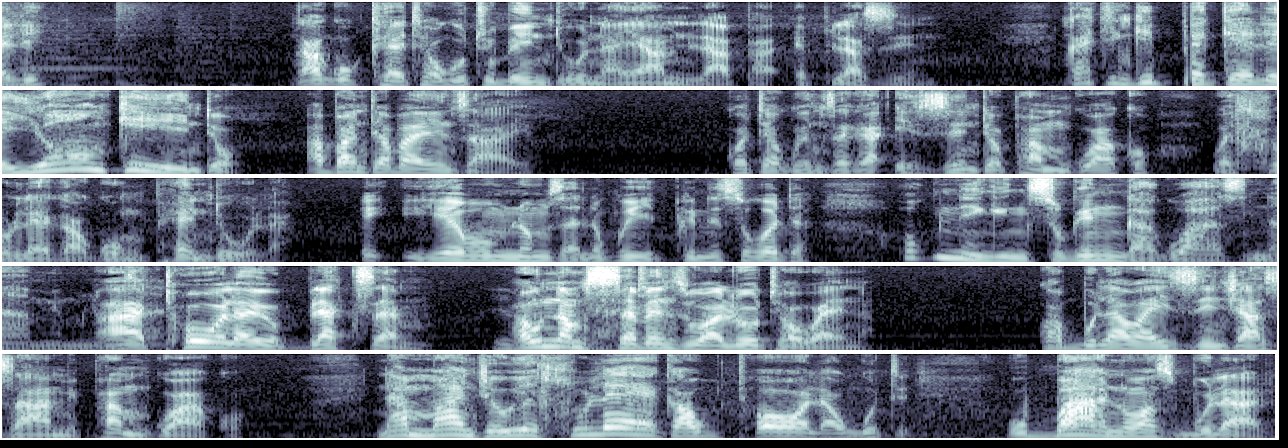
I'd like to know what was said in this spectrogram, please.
Eli ngakukhetha ukuthi ube induna yami lapha eplazini. Ngathi ngibhekele yonke into abantu abayenzayo. Kodwa kwenzeka izinto phambi kwakho wehluleka ukungiphendula. Eh, Yebo mnomzane kuyiqiniso kodwa okuningi ngisuke ngingakwazi nami mnomzane. athola yo black sam. Awunamsebenzi walutho wena. Kwabulawa izinja zami phambi kwakho. Namanje uyehluleka ukuthola ukuthi ubani wazibulala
